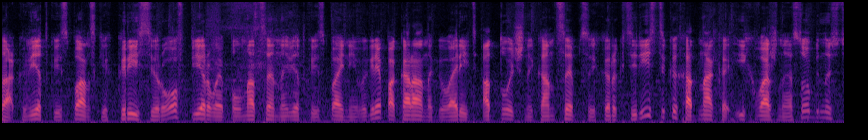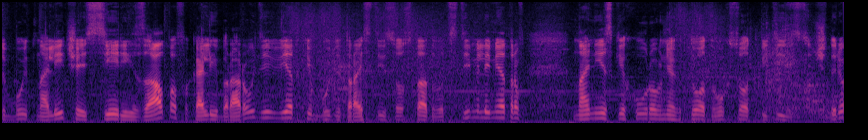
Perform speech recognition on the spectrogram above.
Так, ветка испанских крейсеров. Первая полноценная ветка Испании в игре. Пока рано говорить о точной концепции и характеристиках, однако их важной особенностью будет наличие серии залпов, и калибр орудий ветке будет расти со 120 мм на низких уровнях до 254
